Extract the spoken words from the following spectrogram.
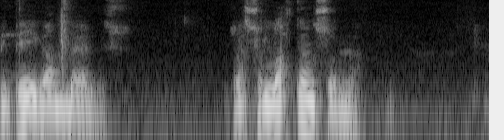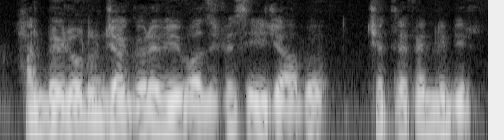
bir peygamberdir. Resulullah'tan sonra. Hal böyle olunca görevi, vazifesi icabı çetrefelli bir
